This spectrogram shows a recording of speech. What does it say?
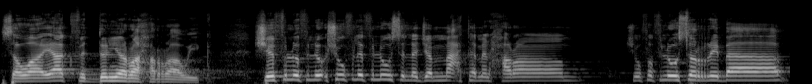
سواياك في الدنيا راح نراويك. شوف الفلو شوف الفلوس اللي جمعتها من حرام. شوف فلوس الربا.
